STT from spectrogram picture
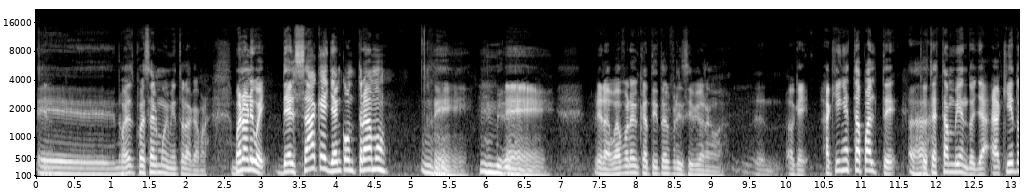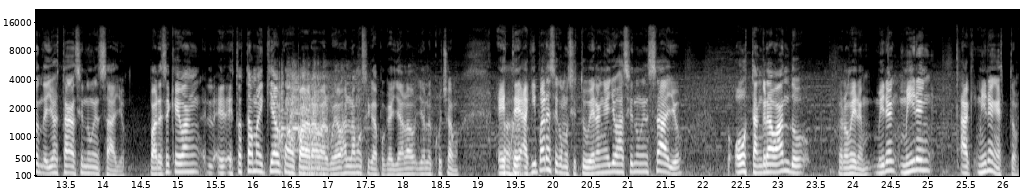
Eh, no. Puede, puede ser el movimiento de la cámara. Bueno, anyway, del saque ya encontramos. Eh, Mira, voy a poner un cantito al principio nada más. Eh, Ok, aquí en esta parte Ajá. que ustedes están viendo, ya aquí es donde ellos están haciendo un ensayo. Parece que van, eh, esto está maqueado como para grabar. Voy a bajar la música porque ya lo, ya lo escuchamos. Este, Ajá. aquí parece como si estuvieran ellos haciendo un ensayo o están grabando. Pero miren, miren, miren, aquí, miren esto.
